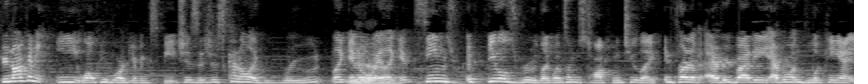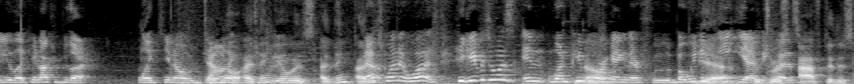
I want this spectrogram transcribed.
you're not gonna eat while people are giving speeches. It's just kind of like rude, like in a way. Like it seems, it feels rude. Like when someone's talking to you, like in front of everybody, everyone's looking at you. Like you're not gonna be like, like you know, Well, down. no, I think it was I think I That's when it was. He gave it to us in when people No. were getting their food, but we didn't yeah, eat yet which because. was after this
